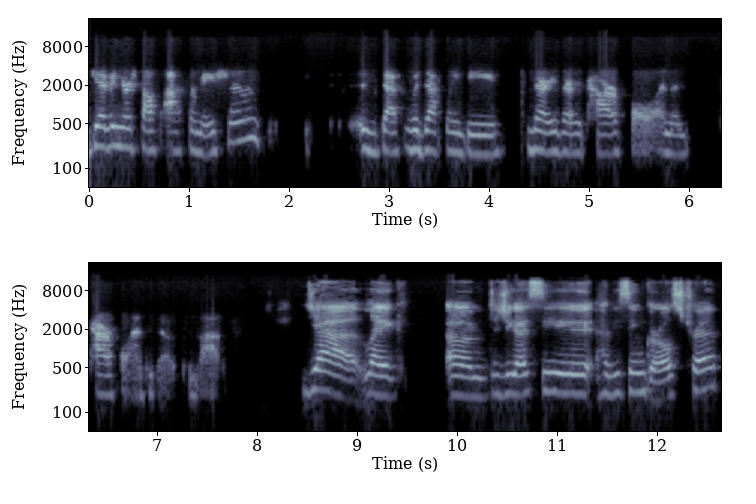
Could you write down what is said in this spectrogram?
giving yourself affirmations is def- would definitely be very very powerful and a powerful antidote to that yeah like um did you guys see have you seen girls trip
